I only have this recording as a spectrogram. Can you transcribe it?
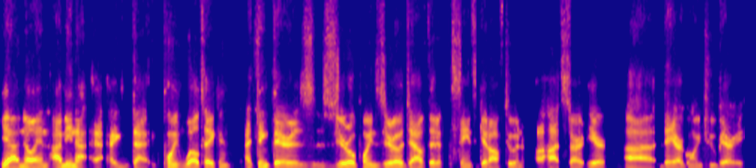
Yeah, no, and I mean I, I, that point well taken. I think there is 0.0 doubt that if the Saints get off to an, a hot start here, uh, they are going to bury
